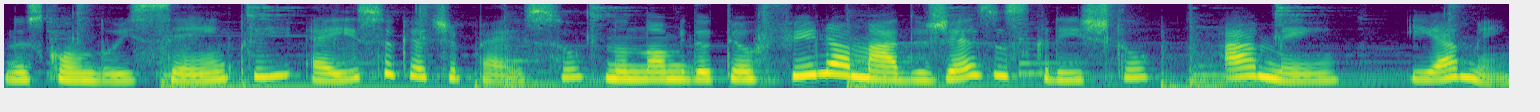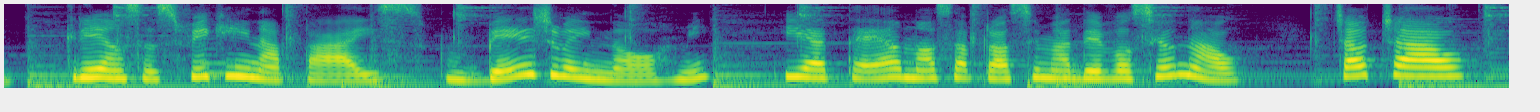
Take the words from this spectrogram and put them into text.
nos conduz sempre, é isso que eu te peço, no nome do teu Filho amado Jesus Cristo. Amém e amém. Crianças, fiquem na paz, um beijo enorme e até a nossa próxima devocional. Tchau, tchau!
